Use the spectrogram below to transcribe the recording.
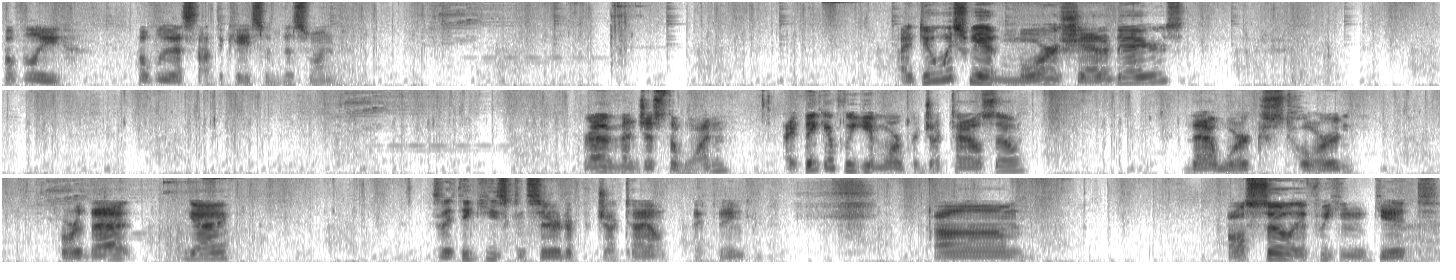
Hopefully, hopefully that's not the case with this one. I do wish we had more Shadow Daggers. Rather than just the one. I think if we get more projectiles, though, that works toward toward that guy. Because I think he's considered a projectile, I think. Um, also, if we can get...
